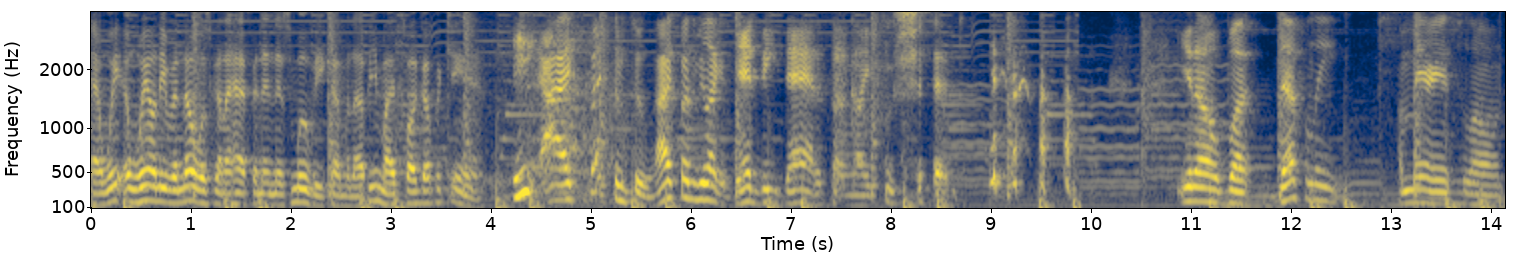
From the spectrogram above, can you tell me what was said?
And we and we don't even know what's gonna happen in this movie coming up. He might fuck up again. He, I expect him to. I expect him to be like a deadbeat dad or something like. Shit. you know, but definitely, I'm marrying Sloan.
